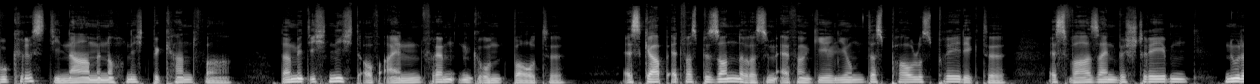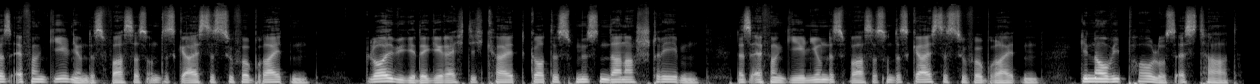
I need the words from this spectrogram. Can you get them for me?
wo Christi Name noch nicht bekannt war, damit ich nicht auf einen fremden Grund baute. Es gab etwas Besonderes im Evangelium, das Paulus predigte, es war sein Bestreben, nur das Evangelium des Wassers und des Geistes zu verbreiten. Gläubige der Gerechtigkeit Gottes müssen danach streben, das Evangelium des Wassers und des Geistes zu verbreiten, genau wie Paulus es tat.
